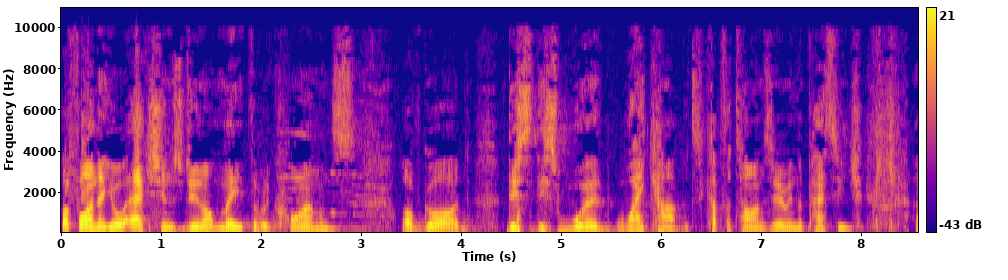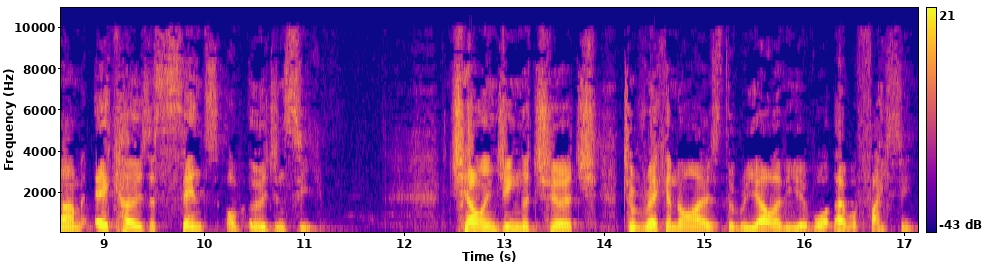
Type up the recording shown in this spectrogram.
I find that your actions do not meet the requirements of God. This, this word wake up, it's a couple of times there in the passage, um, echoes a sense of urgency, challenging the church to recognize the reality of what they were facing.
